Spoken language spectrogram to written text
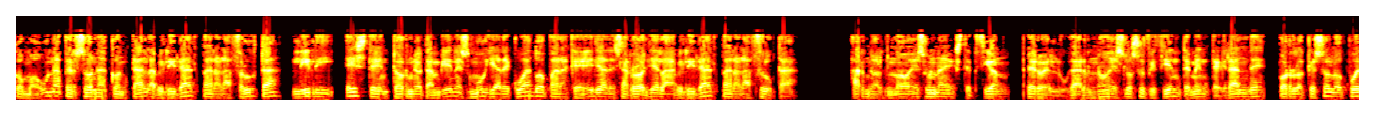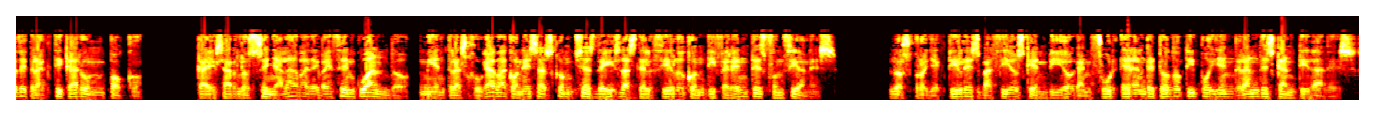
Como una persona con tal habilidad para la fruta, Lily, este entorno también es muy adecuado para que ella desarrolle la habilidad para la fruta. Arnold no es una excepción, pero el lugar no es lo suficientemente grande, por lo que solo puede practicar un poco. Caesar los señalaba de vez en cuando, mientras jugaba con esas conchas de islas del cielo con diferentes funciones. Los proyectiles vacíos que envió Ganfur eran de todo tipo y en grandes cantidades.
